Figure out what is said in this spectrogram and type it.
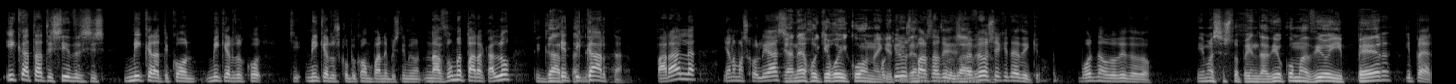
ή κατά της ίδρυσης μη κρατικών, μη, κερδοκο- μη κερδοσκοπικών πανεπιστημίων; Να δούμε παρακαλώ Την κάρτα, και την λέτε. κάρτα. Παράλληλα, για να μας σχολιάσει Για να έχω και εγώ εικόνα. ο γιατί κύριος δεν Παραστατήδη. έχω προλάβει. Βεβαίως έχετε δίκιο. Μπορείτε να το δείτε εδώ. Είμαστε στο 52,2 υπέρ Υπέρ.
